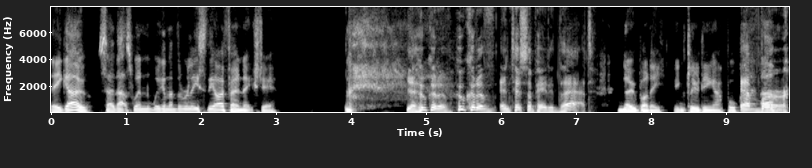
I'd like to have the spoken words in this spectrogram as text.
There you go. So that's when we're going to have the release of the iPhone next year. yeah, who could have who could have anticipated that Nobody, including Apple. ever?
